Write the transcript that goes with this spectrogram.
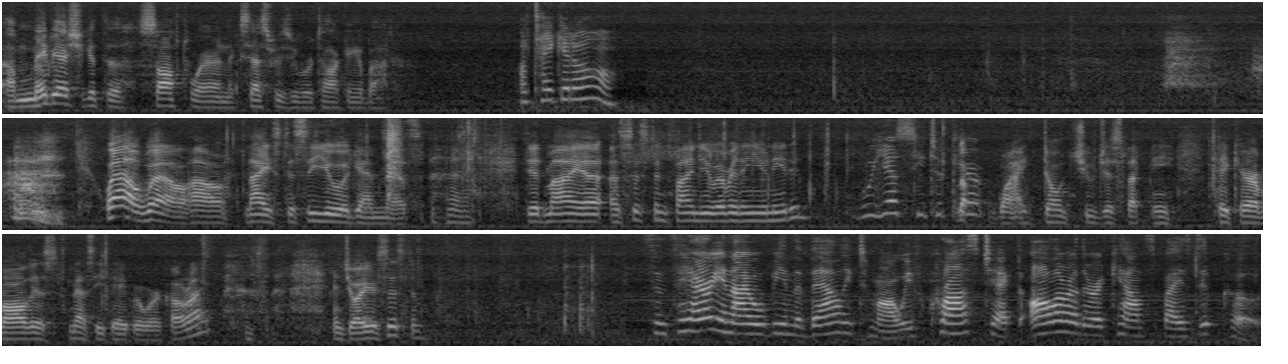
Um, maybe I should get the software and accessories we were talking about. I'll take it all. Well, well, how nice to see you again, miss. Did my uh, assistant find you everything you needed? Well, yes, he took care Look, of... why don't you just let me take care of all this messy paperwork, all right? Enjoy your system. Since Harry and I will be in the valley tomorrow, we've cross-checked all our other accounts by zip code.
